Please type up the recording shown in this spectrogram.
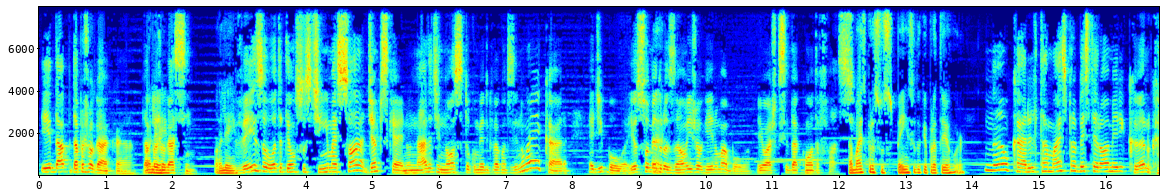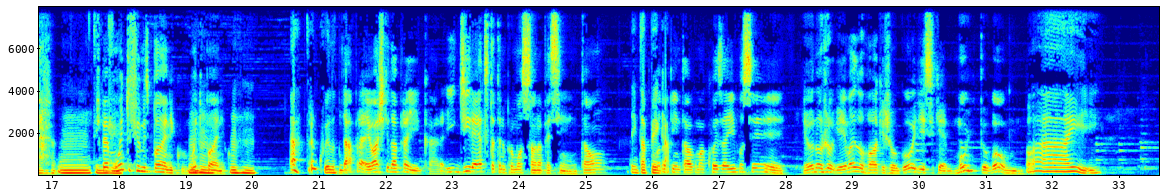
E dá, dá pra jogar, cara. Dá Olha pra aí. jogar sim. Olha aí. Vez ou outra tem um sustinho, mas só jumpscare. Não nada de, nossa, tô com medo do que vai acontecer. Não é, cara. É de boa. Eu sou medrosão e joguei numa boa. Eu acho que se dá conta fácil. Tá mais pra suspense do que pra terror. Não, cara, ele tá mais pra besterol americano, cara. Hum. Tipo, é muito filme pânico, muito Uhum, pânico. Uhum. Ah, tranquilo. Dá pra, eu acho que dá pra ir, cara. E direto tá tendo promoção na PSN. Então, Tentar quando pegar. pintar alguma coisa aí, você. Eu não joguei, mas o Rock jogou e disse que é muito bom. Ai.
